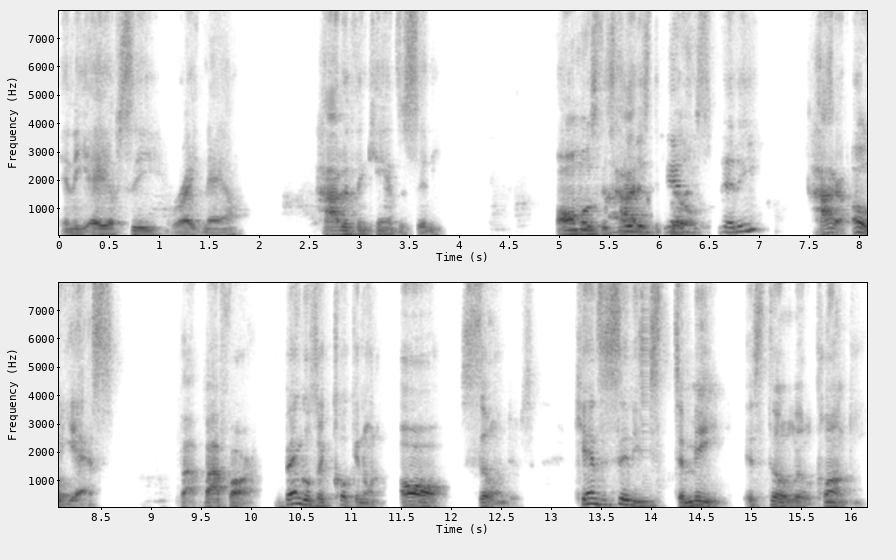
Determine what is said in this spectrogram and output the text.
in the AFC right now, hotter than Kansas City, almost as hot as the Bills. City? Hotter. Oh, yes, by, by far. Bengals are cooking on all cylinders. Kansas City's, to me, is still a little clunky.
